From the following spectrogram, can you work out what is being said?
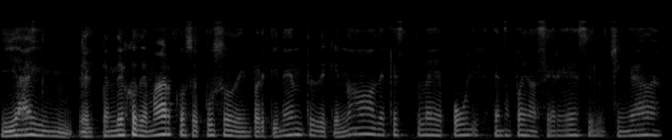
Y ay, el pendejo de Marco se puso de impertinente, de que no, de que es playa pública, que no pueden hacer eso y la chingada.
